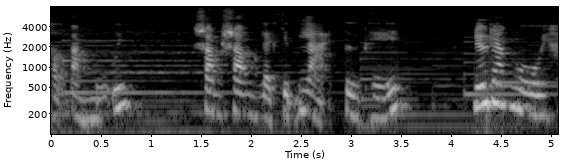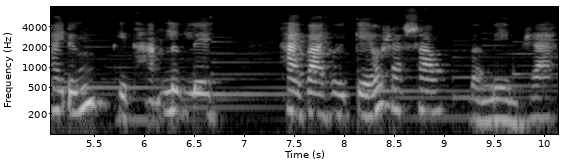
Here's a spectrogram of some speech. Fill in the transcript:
thở bằng mũi. Song song là chỉnh lại tư thế. Nếu đang ngồi hay đứng thì thẳng lưng lên, hai vai hơi kéo ra sau và mềm ra.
